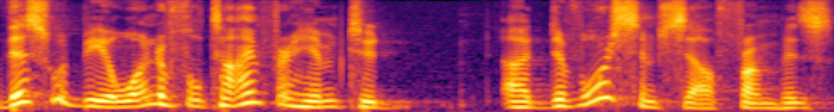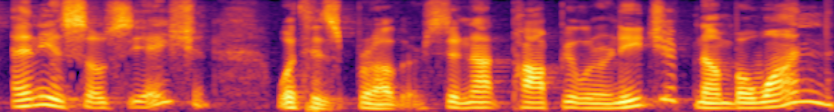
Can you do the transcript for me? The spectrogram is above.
this would be a wonderful time for him to uh, divorce himself from his, any association with his brothers. They're not popular in Egypt, number one,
